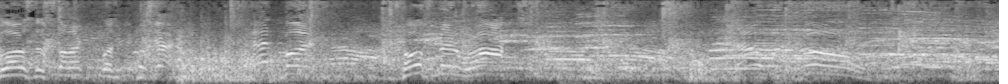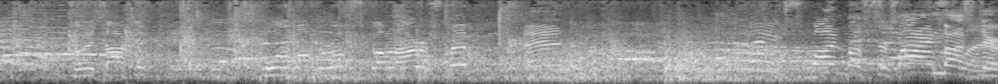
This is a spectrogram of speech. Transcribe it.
Blows the stomach. What's that? Headbutt. Both men rocked. Now what? Oh. Tony Toxic pulling him off the ropes, going Irish whip, and spine buster. Spine buster.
